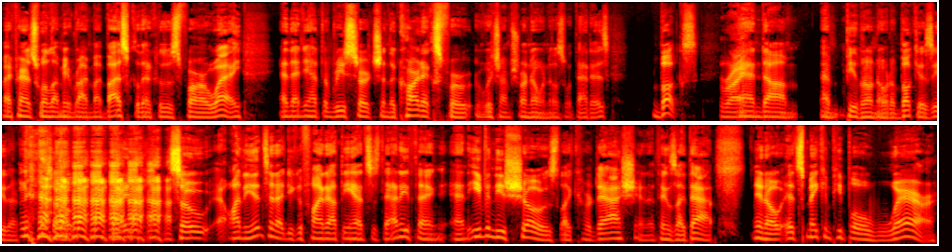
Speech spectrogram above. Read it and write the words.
My parents wouldn't let me ride my bicycle there because it was far away. And then you have to research in the Cardex for, which I'm sure no one knows what that is, books. Right. And um, and people don't know what a book is either. So, right? so on the internet, you can find out the answers to anything, and even these shows like Kardashian and things like that. You know, it's making people aware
